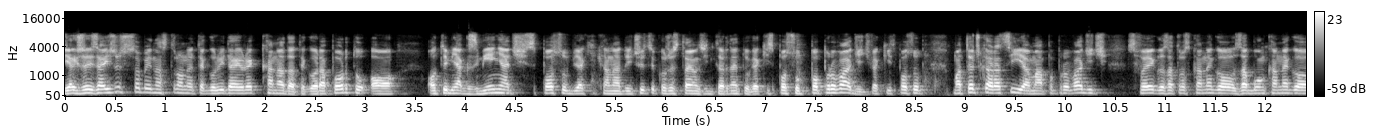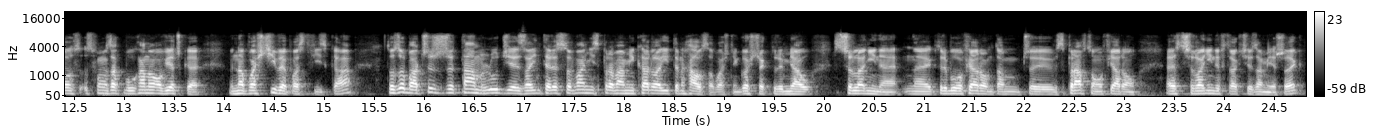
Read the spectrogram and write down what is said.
Jeżeli zajrzysz sobie na stronę tego Redirect Canada, tego raportu o, o tym, jak zmieniać sposób, w jaki Kanadyjczycy korzystają z internetu, w jaki sposób poprowadzić, w jaki sposób mateczka Racja ma poprowadzić swojego zatroskanego, zabłąkanego, swoją zabłąkaną owieczkę na właściwe pastwiska, to zobaczysz, że tam ludzie zainteresowani sprawami Karla Littenhausa, właśnie gościa, który miał strzelaninę, e, który był ofiarą tam, czy sprawcą, ofiarą e, strzelaniny w trakcie zamieszek,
